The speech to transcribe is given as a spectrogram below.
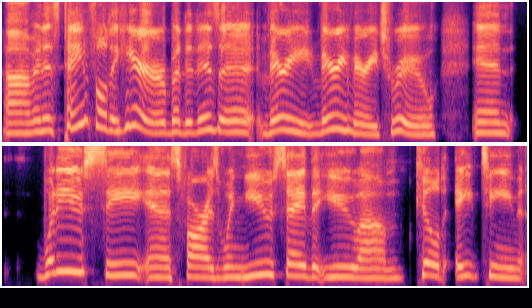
Um, and it's painful to hear but it is a very very very true. And what do you see as far as when you say that you um, killed 18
